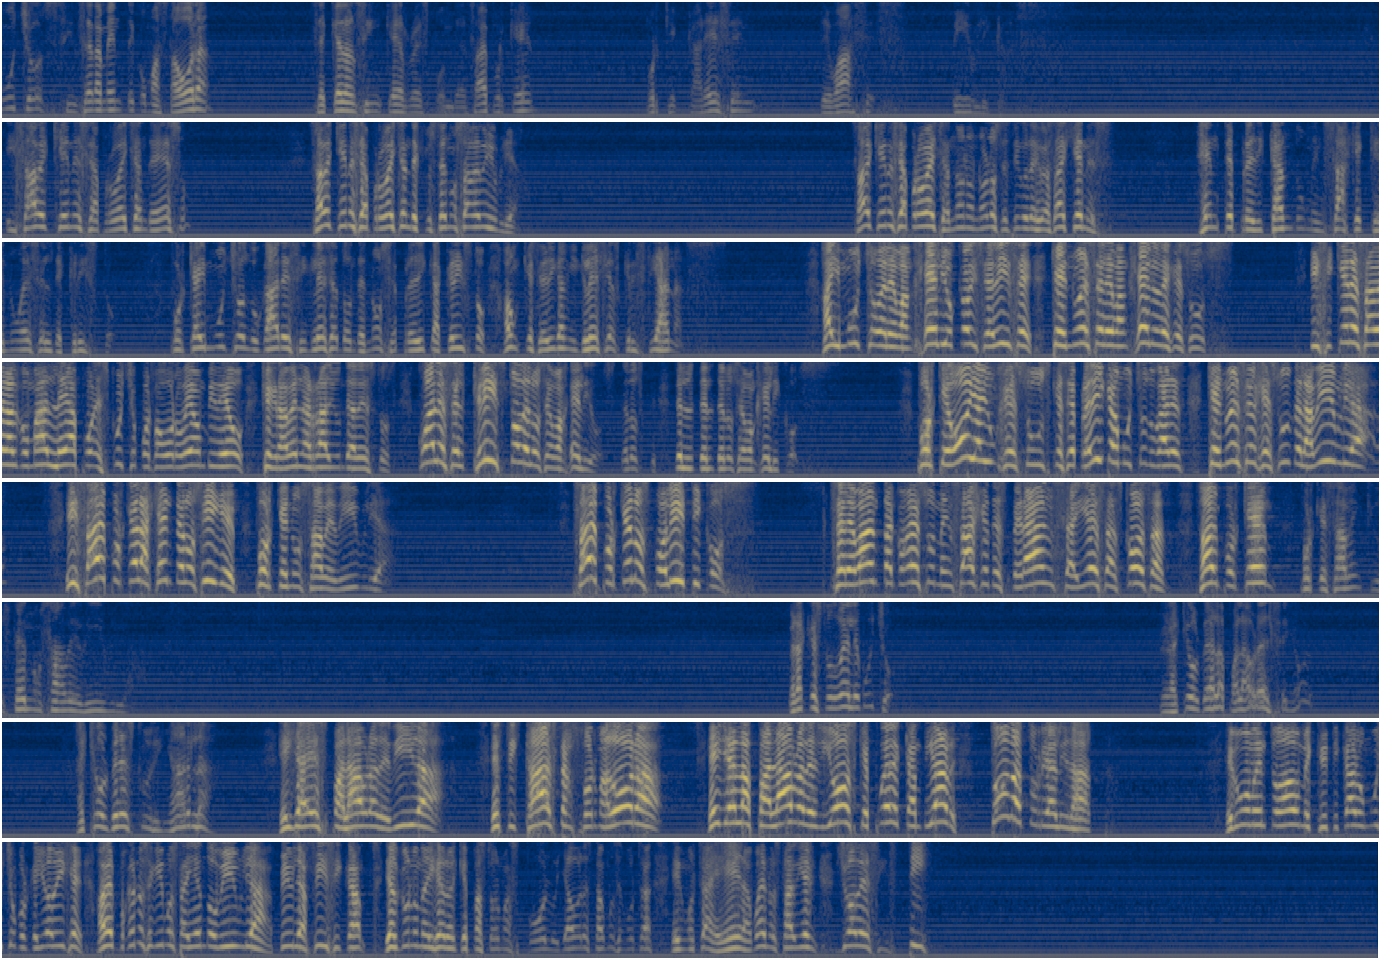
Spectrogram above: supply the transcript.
Muchos, sinceramente, como hasta ahora, se quedan sin que responder. ¿Sabe por qué? Porque carecen de bases bíblicas. ¿Y sabe quiénes se aprovechan de eso? ¿Sabe quiénes se aprovechan de que usted no sabe Biblia? ¿Sabe quiénes se aprovechan? No, no, no los testigos de Jehová. ¿Sabe quiénes? Gente predicando un mensaje que no es el de Cristo. Porque hay muchos lugares, iglesias donde no se predica Cristo, aunque se digan iglesias cristianas. Hay mucho del Evangelio que hoy se dice que no es el Evangelio de Jesús. Y si quieres saber algo más, lea por, escuche por favor, o vea un video que grabé en la radio un día de estos. ¿Cuál es el Cristo de los evangelios? De los, de los evangélicos. Porque hoy hay un Jesús que se predica en muchos lugares que no es el Jesús de la Biblia. ¿Y sabe por qué la gente lo sigue? Porque no sabe Biblia. ¿Sabe por qué los políticos se levantan con esos mensajes de esperanza y esas cosas? ¿Saben por qué? Porque saben que usted no sabe Biblia. ¿Verdad que esto duele mucho? Pero hay que volver a la palabra del Señor. Hay que volver a escudriñarla. Ella es palabra de vida, eficaz, transformadora. Ella es la palabra de Dios que puede cambiar toda tu realidad. En un momento dado me criticaron mucho porque yo dije, a ver, ¿por qué no seguimos trayendo Biblia, Biblia física? Y algunos me dijeron, que pastor más polo, y ahora estamos en otra, en otra era. Bueno, está bien, yo desistí.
